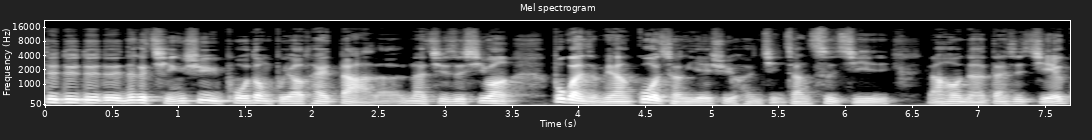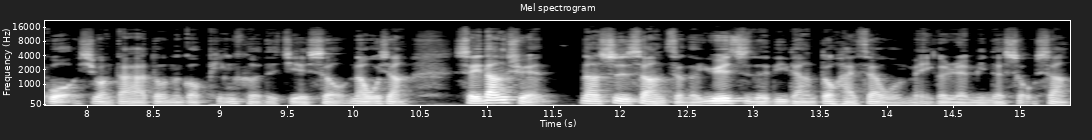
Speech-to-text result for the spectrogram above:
对对对对，那个情绪波动不要太大了。那其实希望不管怎么样，过程也许很紧张刺激，然后呢，但是结果希望大家都能够平和的接受。那我想谁当选？那事实上，整个约制的力量都还在我们每个人民的手上。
